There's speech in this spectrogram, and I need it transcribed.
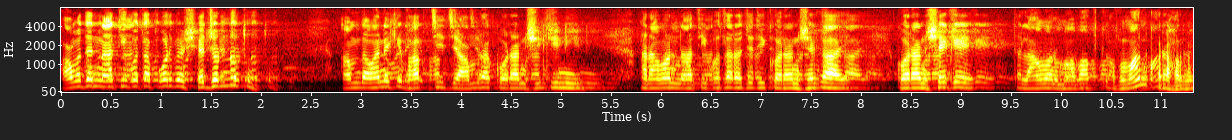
আমাদের নাতিপোতা পড়বে সেজন্য তো। আমরা অনেকে ভাবছি যে আমরা কোরআন শিখিনি। আর আমার নাতিপোতারা যদি কোরআন শেখায়, কোরআন শেখে, তাহলে আমার মা বাপকে অপমান করা হবে।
